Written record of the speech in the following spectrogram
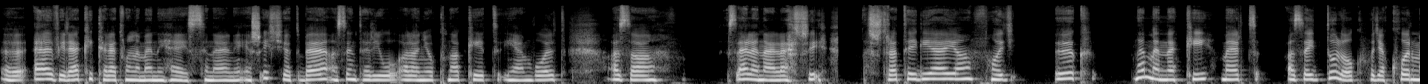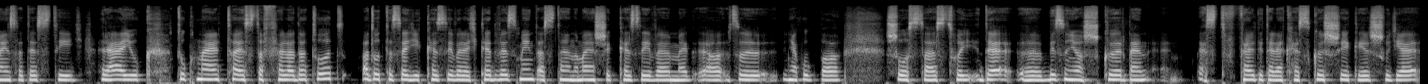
ö, elvileg ki kellett volna menni helyszínelni, és így jött be az interjú alanyoknak két ilyen volt, az a, az ellenállási stratégiája, hogy ők nem mennek ki, mert az egy dolog, hogy a kormányzat ezt így rájuk tukmálta ezt a feladatot, adott az egyik kezével egy kedvezményt, aztán a másik kezével meg az ő nyakukba sózta azt, hogy de bizonyos körben ezt feltételekhez kössék, és ugye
